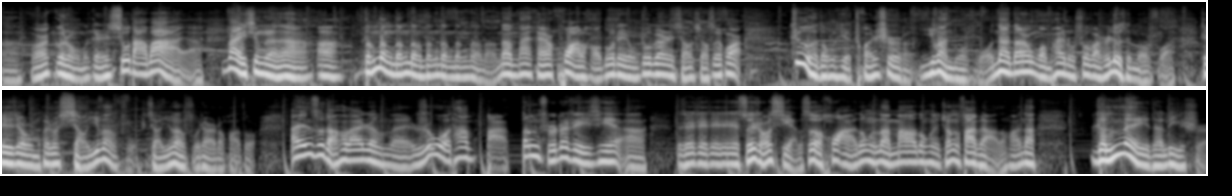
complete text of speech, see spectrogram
啊，玩各种的给人修大坝呀，外星人啊啊等等等等等等等等等，那他还是画了好多这种周边的小小碎画。这东西传世了一万多幅，那当然我们还有一种说法是六千多幅啊，这个就是我们会说小一万幅、小一万幅这样的画作。爱因斯坦后来认为，如果他把当时的这些啊，这这这这随手写的所有画的东西、乱七八糟东西全给发表的话，那人类的历史，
